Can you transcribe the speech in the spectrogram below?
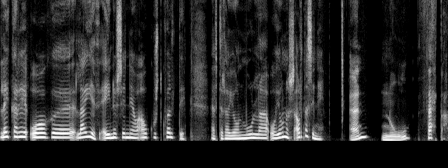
leikari og uh, lægið einu sinni á ágúst kvöldi eftir það Jón Múla og Jónas Árnasinni. En nú þetta.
